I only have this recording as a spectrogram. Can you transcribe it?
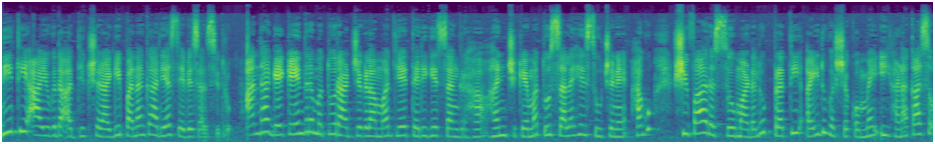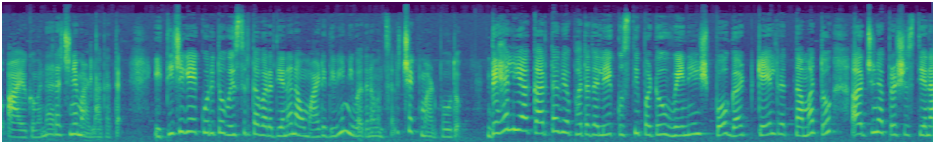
ನೀತಿ ಆಯೋಗದ ಅಧ್ಯಕ್ಷರಾಗಿ ಪನಗಾರಿಯ ಸೇವೆ ಸಲ್ಲಿಸಿದ್ರು. ಅಂದಾಗೆ ಕೇಂದ್ರ ಮತ್ತು ರಾಜ್ಯಗಳ ಮಧ್ಯೆ ತೆರಿಗೆ ಸಂಗ್ರಹ, ಹಂಚಿಕೆ ಮತ್ತು ಸಲಹೆ ಸೂಚನೆ ಹಾಗೂ ಶಿಫಾರಸು ಮಾಡಲು ಪ್ರತಿ ಐದು ವರ್ಷಕ್ಕೊಮ್ಮೆ ಈ ಹಣಕಾಸು ಆಯೋಗವನ್ನು ರಚನೆ ಮಾಡಲಾಗುತ್ತೆ. ಇತ್ತೀಚೆಗೆ ಕುರಿತು ವಿಸ್ತೃತ ವರದಿಯನ್ನು ನಾವು ಮಾಡಿದ್ದೀವಿ ನೀವು ಅದನ್ನು ಒಂದ್ಸಲ ಚೆಕ್ ಮಾಡಬಹುದು ದೆಹಲಿಯ ಕರ್ತವ್ಯ ಪಥದಲ್ಲಿ ಕುಸ್ತಿಪಟು ವಿನೇಶ್ ಪೋಗಟ್ ಖೇಲ್ ರತ್ನ ಮತ್ತು ಅರ್ಜುನ ಪ್ರಶಸ್ತಿಯನ್ನ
